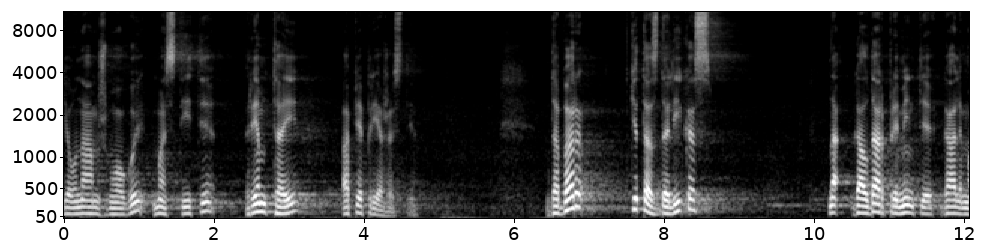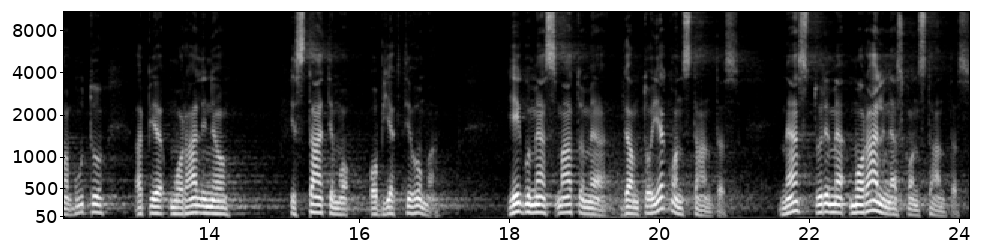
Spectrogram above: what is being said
jaunam žmogui mąstyti rimtai apie priežastį. Dabar kitas dalykas, na, gal dar priminti galima būtų apie moralinio įstatymo objektivumą. Jeigu mes matome gamtoje konstantas, mes turime moralinės konstantas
